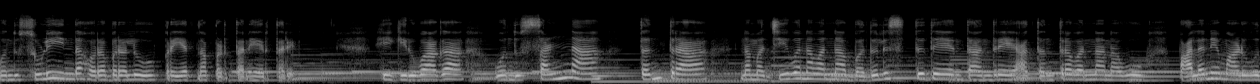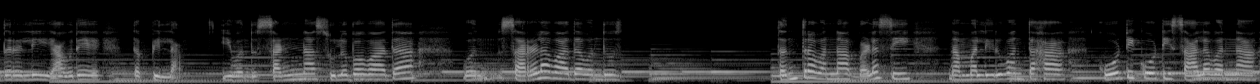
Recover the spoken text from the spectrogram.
ಒಂದು ಸುಳಿಯಿಂದ ಹೊರಬರಲು ಪ್ರಯತ್ನ ಪಡ್ತಾನೆ ಇರ್ತಾರೆ. ಹೀಗಿರುವಾಗ ಒಂದು ಸಣ್ಣ ತಂತ್ರ ನಮ್ಮ ಜೀವನವನ್ನು ಬದಲಿಸ್ತದೆ ಅಂತ ಅಂದರೆ ಆ ತಂತ್ರವನ್ನು ನಾವು ಪಾಲನೆ ಮಾಡುವುದರಲ್ಲಿ ಯಾವುದೇ ತಪ್ಪಿಲ್ಲ. ಈ ಒಂದು ಸಣ್ಣ ಸುಲಭವಾದ ಒಂದು ಸರಳವಾದ ಒಂದು ತಂತ್ರವನ್ನು ಬಳಸಿ ನಮ್ಮಲ್ಲಿರುವಂತಹ ಕೋಟಿ ಕೋಟಿ ಸಾಲವನ್ನು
